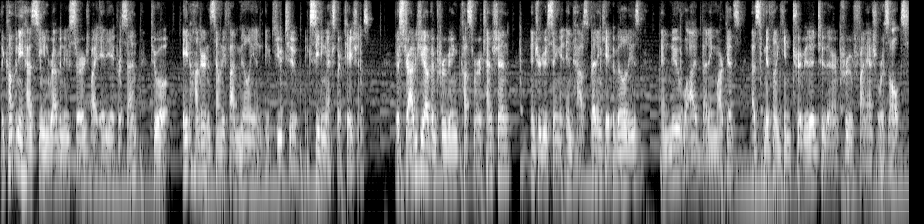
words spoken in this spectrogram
the company has seen revenue surge by 88% to 875 million in Q2, exceeding expectations. Their strategy of improving customer retention, introducing in-house betting capabilities, and new live betting markets has significantly contributed to their improved financial results.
